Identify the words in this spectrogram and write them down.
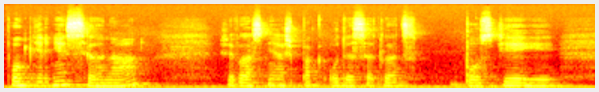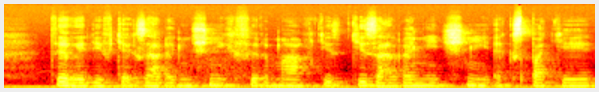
poměrně silná, že vlastně až pak o deset let později ty lidi v těch zahraničních firmách, ti, ti zahraniční expati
